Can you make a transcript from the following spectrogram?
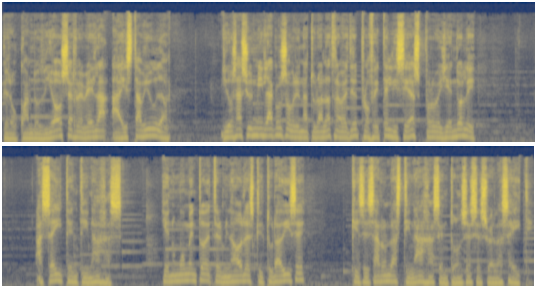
Pero cuando Dios se revela a esta viuda, Dios hace un milagro sobrenatural a través del profeta Eliseas proveyéndole aceite en tinajas. Y en un momento determinado la escritura dice que cesaron las tinajas, entonces cesó el aceite.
